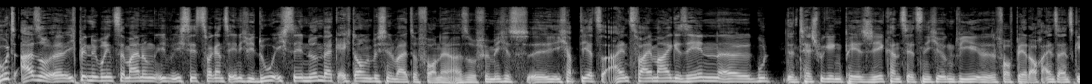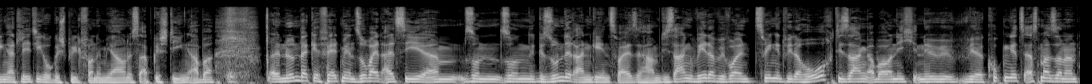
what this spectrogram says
Gut, also äh, ich bin übrigens der Meinung, ich, sehe es zwar ganz ähnlich wie du, ich sehe Nürnberg echt auch ein bisschen weiter vorne. Also für mich ist, äh, ich habe die jetzt ein, zwei Mal gesehen. Äh, Gut, den Testspiel gegen PSG kannst du jetzt nicht irgendwie, VfB hat auch 1-1 gegen Atletico gespielt vor einem Jahr und ist abgestiegen. Aber äh, Nürnberg gefällt mir insoweit, als sie ähm, so, ein, so eine gesunde Herangehensweise haben. Die sagen weder, wir wollen zwingend wieder hoch, die sagen aber auch nicht, nee, wir gucken jetzt erstmal, sondern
